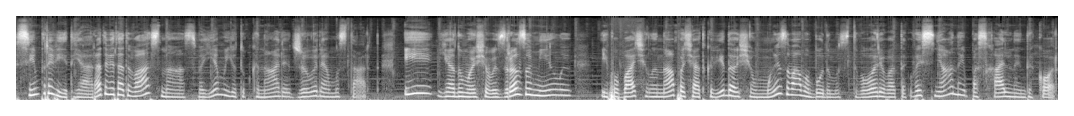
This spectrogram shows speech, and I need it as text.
Всім привіт! Я рада вітати вас на своєму ютуб каналі Джулія Мустарт. І я думаю, що ви зрозуміли і побачили на початку відео, що ми з вами будемо створювати весняний пасхальний декор.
